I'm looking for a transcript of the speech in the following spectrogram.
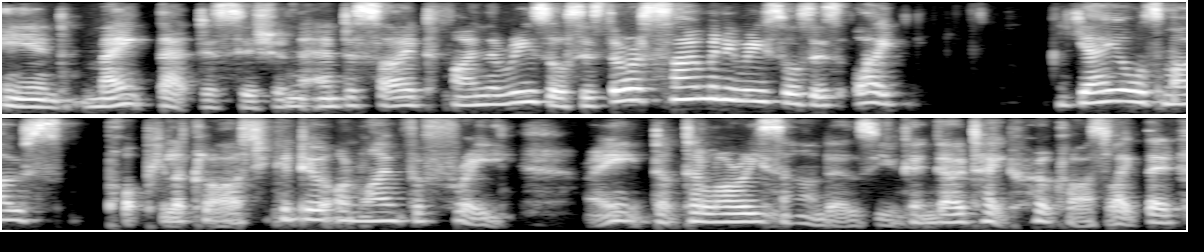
and make that decision and decide to find the resources. There are so many resources, like Yale's most popular class. You can do it online for free, right? Dr. Laurie Santos, you can go take her class. Like the,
